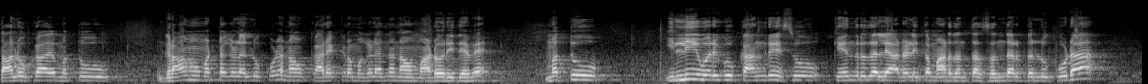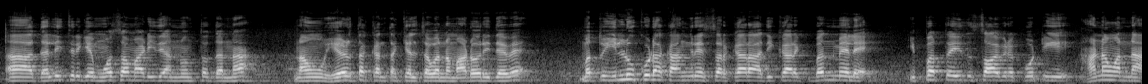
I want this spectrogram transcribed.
ತಾಲೂಕಾ ಮತ್ತು ಗ್ರಾಮ ಮಟ್ಟಗಳಲ್ಲೂ ಕೂಡ ನಾವು ಕಾರ್ಯಕ್ರಮಗಳನ್ನು ನಾವು ಮಾಡೋರಿದ್ದೇವೆ. ಮತ್ತು ಇಲ್ಲಿವರೆಗೂ ಕಾಂಗ್ರೆಸ್ಸು ಕೇಂದ್ರದಲ್ಲಿ ಆಡಳಿತ ಮಾಡಿದಂಥ ಸಂದರ್ಭದಲ್ಲೂ ಕೂಡ ದಲಿತರಿಗೆ ಮೋಸ ಮಾಡಿದೆ ಅನ್ನುವಂಥದ್ದನ್ನು ನಾವು ಹೇಳ್ತಕ್ಕಂಥ ಕೆಲಸವನ್ನು ಮಾಡೋರಿದ್ದೇವೆ. ಮತ್ತು ಇಲ್ಲೂ ಕೂಡ ಕಾಂಗ್ರೆಸ್ ಸರ್ಕಾರ ಅಧಿಕಾರಕ್ಕೆ ಬಂದ ಮೇಲೆ ಇಪ್ಪತ್ತೈದು ಸಾವಿರ ಕೋಟಿ ಹಣವನ್ನು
